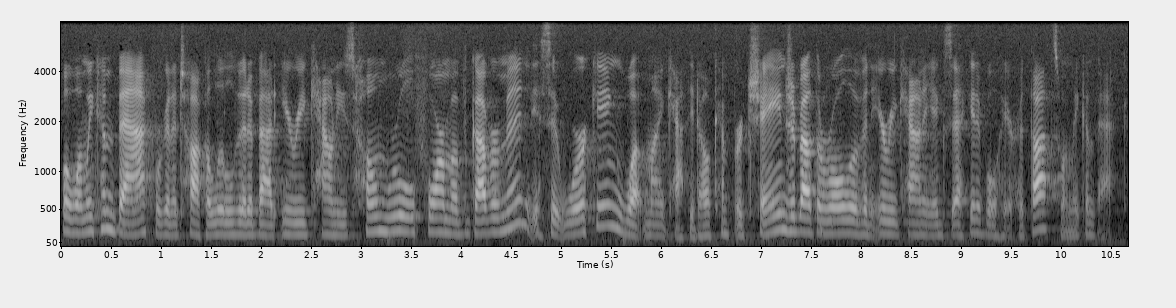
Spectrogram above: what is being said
Well, when we come back, we're going to talk a little bit about Erie County's home rule form of government. Is it working? What might Kathy Dahlkemper change about the role of an Erie County executive? We'll hear her thoughts when we come back.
